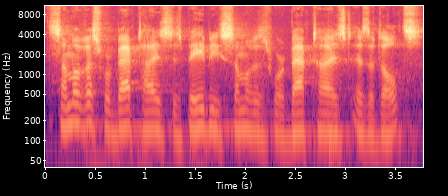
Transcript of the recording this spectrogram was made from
Some of us were baptized as babies, some of us were baptized as adults.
